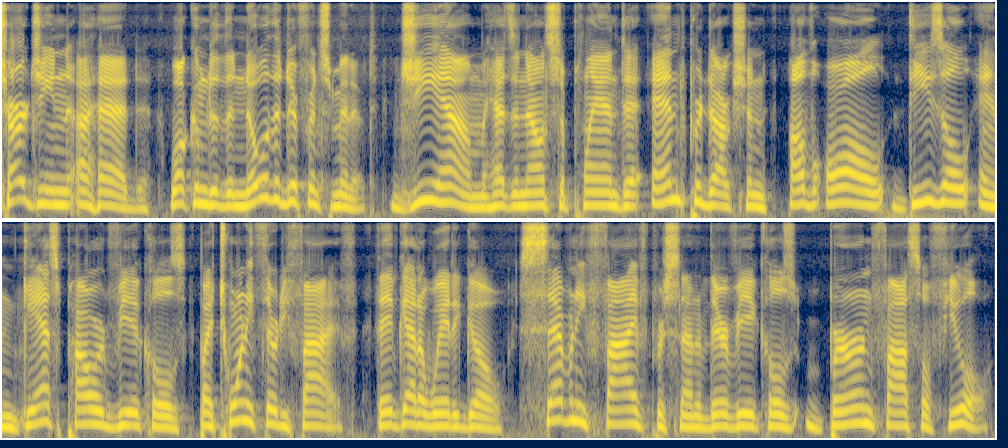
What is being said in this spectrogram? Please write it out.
Charging ahead. Welcome to the Know the Difference Minute. GM has announced a plan to end production of all diesel and gas powered vehicles by 2035. They've got a way to go. 75% of their vehicles burn fossil fuel.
